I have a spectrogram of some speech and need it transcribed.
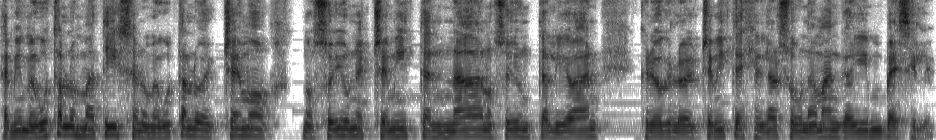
a mí me gustan los matices, no me gustan los extremos, no soy un extremista en nada, no soy un talibán, creo que los extremistas en general son una manga de imbéciles.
